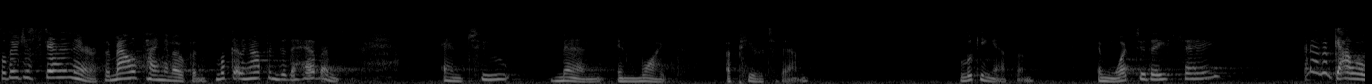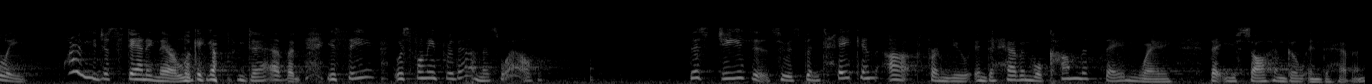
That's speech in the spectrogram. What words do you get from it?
so they're just standing there, their mouths hanging open, looking up into the heavens. And two men in white appear to them, looking at them. And what do they say? Men of Galilee, why are you just standing there looking up into heaven? You see, it was funny for them as well. This Jesus who has been taken up from you into heaven will come the same way that you saw him go into heaven.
